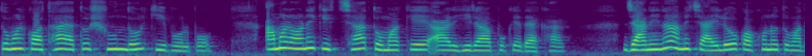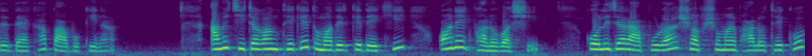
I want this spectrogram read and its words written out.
তোমার কথা এত সুন্দর, কি বলব? আমার অনেক ইচ্ছা তোমাকে আর হীরা আপুকে দেখার। জানি না আমি চাইলেও কখনো তোমাদের দেখা পাবো কি না আমি চিটাগং থেকে তোমাদেরকে দেখি, অনেক ভালোবাসি। কলিজার আপুরা সবসময় ভালো থেকো,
